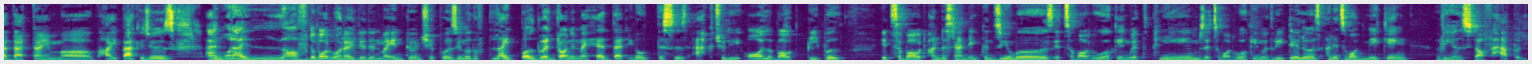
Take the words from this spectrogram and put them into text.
at that time, uh, high packages. And what I loved about what I did in my internship was, you know, the light bulb went on in my head that, you know, this is actually all about people. It's about understanding consumers. It's about working with teams. It's about working with retailers. And it's about making real stuff happen.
